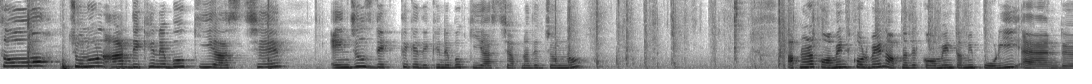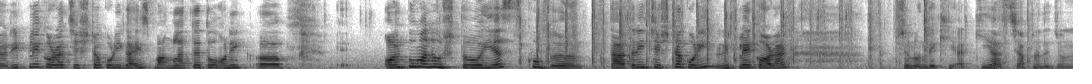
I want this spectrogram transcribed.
so চলুন আর দেখে নেব কি আসছে। এঞ্জেলস ডেক থেকে দেখে নেব কি আসছে আপনাদের জন্য। আপনারা কমেন্ট করবেন, আপনাদের কমেন্ট আমি পড়ি অ্যান্ড রিপ্লে করার চেষ্টা করি গাইস বাংলাতে তো অনেক অল্প মানুষ, তো ইয়েস খুব তাড়াতাড়ি চেষ্টা করি রিপ্লে করার। চলুন দেখি আর কি আসছে আপনাদের জন্য।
